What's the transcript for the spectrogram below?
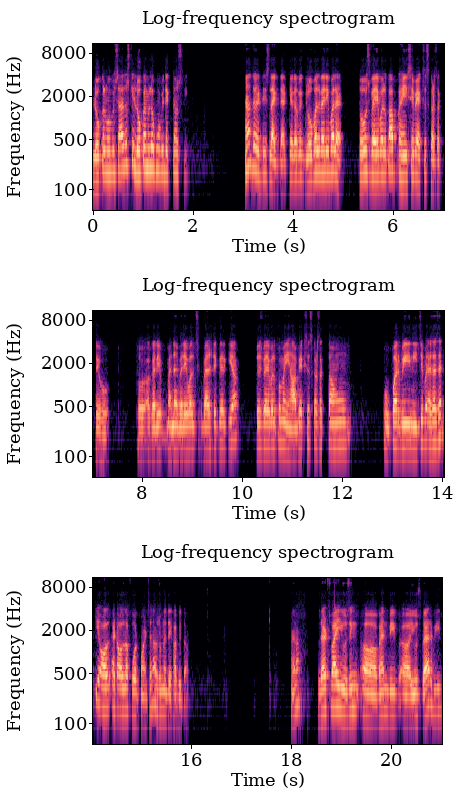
लोकल मूवी स्टार है तो उसकी लोकल में लोग मूवी देखते हैं उसकी, है ना? तो इट इज़ लाइक दैट कि अगर कोई ग्लोबल वेरिएबल है तो उस वेरिएबल को आप कहीं से भी एक्सेस कर सकते हो। तो अगर ये मैंने वेरिएबल बैलेंस डिक्लेयर किया तो इस वेरिएबल को मैं यहाँ भी एक्सेस कर सकता हूँ, ऊपर भी, नीचे भी ऐसा सेट कि all at all the four points है ना? जो हमने देखा भी था, है ना? So that's why using uh, when we uh, use where we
